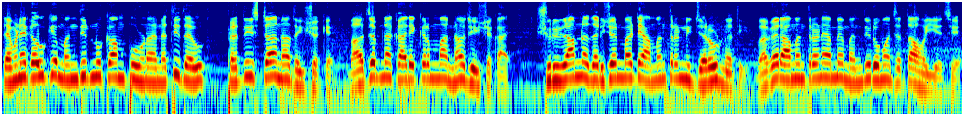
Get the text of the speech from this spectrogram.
તેમણે કહ્યું કે મંદિરનું કામ પૂર્ણ નથી થયું, પ્રતિષ્ઠા ન થઈ શકે, ભાજપના કાર્યક્રમમાં ન જઈ શકાય. શ્રીરામના દર્શન માટે આમંત્રણની જરૂર નથી. વગર આમંત્રણે અમે મંદિરોમાં જતા હોઈએ છીએ.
